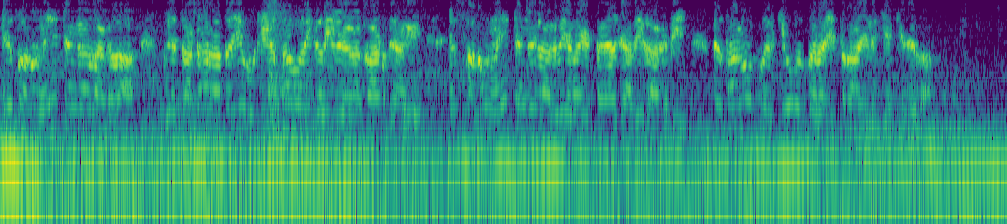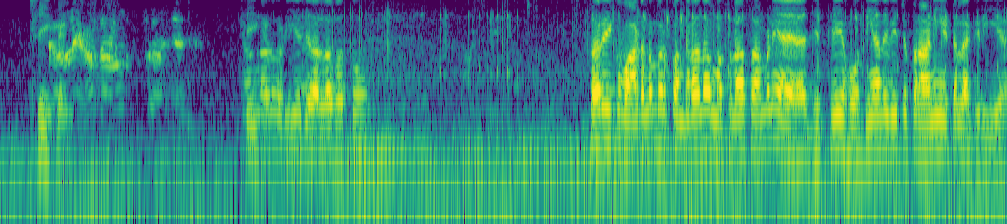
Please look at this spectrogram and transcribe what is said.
ਜੇ ਤੁਹਾਨੂੰ ਨਹੀਂ ਚੰਗਾ ਲੱਗਦਾ। ਤੇ ਸਾਡਾ ਰਾਤਾ ਜੀ ਵਕੀਲ ਸਾਹਿਬ ਵਾਲੀ ਗਲੀ ਵੇਗਾ ਕੱਢ ਦਿਆਂਗੇ। ਜੇ ਤੁਹਾਨੂੰ ਨਹੀਂ ਚੰਗੀ ਲੱਗਦੀ ਇਹਨਾਂ ਦੀ ਟਾਇਲ ਜਿਆਦੀ ਲੱਗਦੀ। ਤੇ ਸਾਨੂੰ ਕੋਈ ਕਿਉਂ ਪਰ ਅਸੀਂ ਇਤਰਾਜ਼ ਲਈਏ ਕਿਸੇ ਦਾ? ਠੀਕ ਹੈ ਹਾਂਜੀ। ਠੀਕ ਹੈ ਜਲਾਲਾਬਾਦ ਤੋਂ ਸਰ ਇੱਕ ਵਾਰਡ ਨੰਬਰ 15 ਦਾ ਮਸਲਾ ਸਾਹਮਣੇ ਆਇਆ ਹੈ, ਜਿੱਥੇ ਹੌਦੀਆਂ ਦੇ ਵਿੱਚ ਪੁਰਾਣੀ ਇੱਟ ਲੱਗ ਰਹੀ ਹੈ।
